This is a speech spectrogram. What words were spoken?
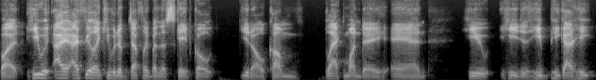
but he would. I, I feel like he would have definitely been the scapegoat. You know, come Black Monday, and he he he he got he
